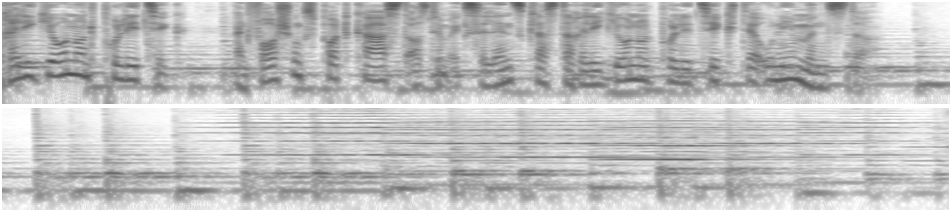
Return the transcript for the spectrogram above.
Religion und Politik, ein Forschungspodcast aus dem Exzellenzcluster Religion und Politik der Uni Münster.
